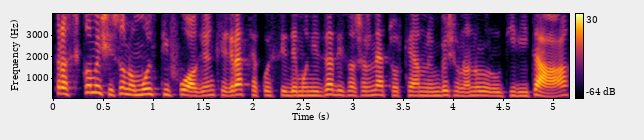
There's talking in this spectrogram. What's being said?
però siccome ci sono molti fuochi, anche grazie a questi demonizzati social network che hanno invece una loro utilità,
